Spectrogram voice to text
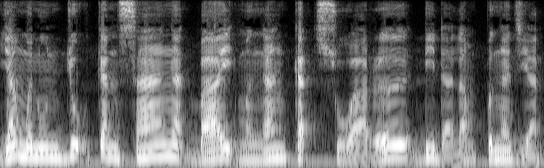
yang menunjukkan sangat baik mengangkat suara di dalam pengajian.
